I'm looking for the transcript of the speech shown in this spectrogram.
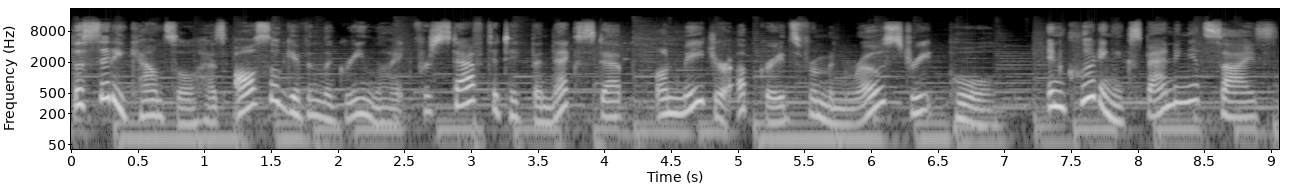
The City Council has also given the green light for staff to take the next step on major upgrades for Monroe Street Pool, including expanding its size,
